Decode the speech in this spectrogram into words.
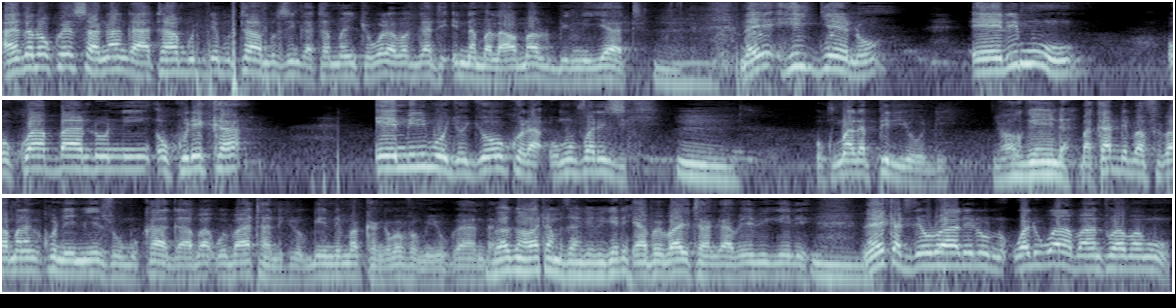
ayinza n'okwesanga ng'atambudde butambuzi nga tamanyi kyobola baga nti innama lamalu biniyaati naye hijja eno erimu okwabandoni okuleka emirimu egyo gyokola omuva riziki. Mm, okumala piriyodi n'ogenda. Bakadde baffe bamalangako n'emyezi omukaaga bwe batandikira okugenda emakka nga bava mu uganda. Bagamba batambuzanga ebigere. Yabwe bayitanga ab'ebigere. Naye kati olwaleero waliwo abantu abamu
